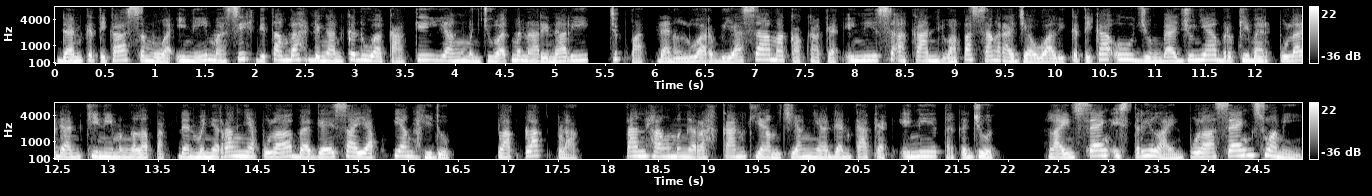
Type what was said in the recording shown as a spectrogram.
Dan ketika semua ini masih ditambah dengan kedua kaki yang mencuat menari-nari, cepat dan luar biasa maka kakek ini seakan dua pasang Raja Wali ketika ujung bajunya berkibar pula dan kini mengelepak dan menyerangnya pula bagai sayap yang hidup. Plak plak plak. Tan Hang mengerahkan kiam ciangnya dan kakek ini terkejut. Lain seng istri lain pula seng suami.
